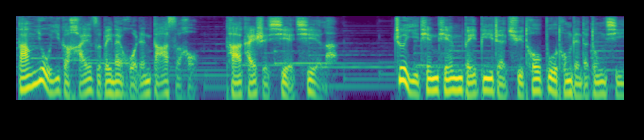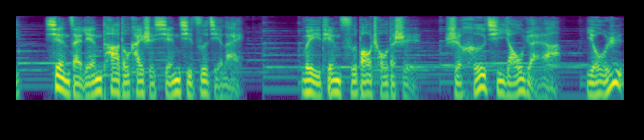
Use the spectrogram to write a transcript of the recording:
当又一个孩子被那伙人打死后，他开始泄气了。这一天天被逼着去偷不同人的东西。现在连他都开始嫌弃自己来，为天赐报仇的事是何其遥远啊！有日，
